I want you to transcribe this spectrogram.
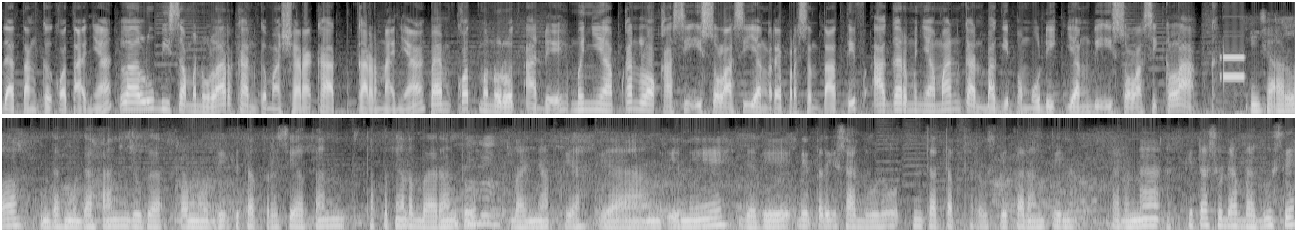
datang ke kotanya, lalu bisa menularkan ke masyarakat. Karenanya, Pemkot menurut Ade menyiapkan lokasi isolasi yang representatif agar menyamankan bagi pemudik yang diisolasi kelak. Insya Allah mudah-mudahan juga pemudik kita persiapan takutnya lebaran tuh mm -hmm. banyak ya yang ini jadi diperiksa dulu tetap harus di karantina karena kita sudah bagus ya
